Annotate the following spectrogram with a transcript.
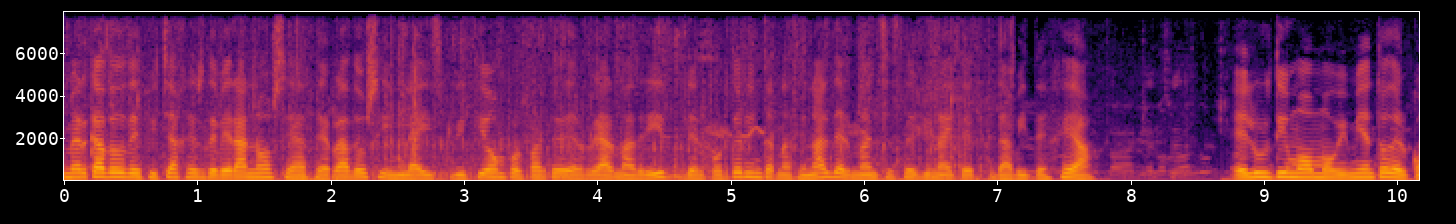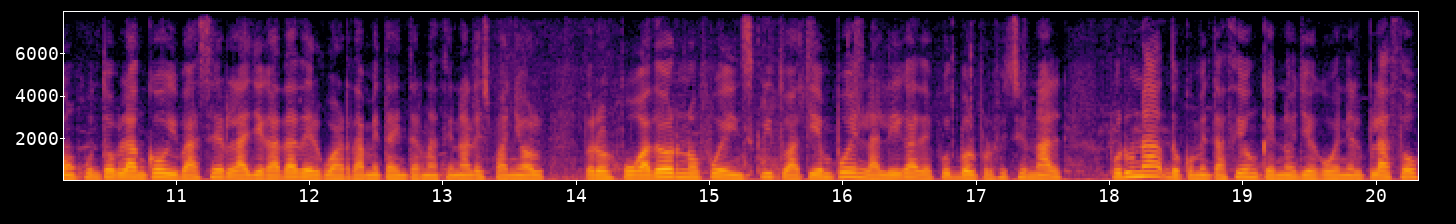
mercado de fichajes de verano se ha cerrado sin la inscripción por parte del Real Madrid del portero internacional del Manchester United, David De Gea. El último movimiento del conjunto blanco iba a ser la llegada del guardameta internacional español, pero el jugador no fue inscrito a tiempo en la Liga de Fútbol Profesional por una documentación que no llegó en el plazo,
